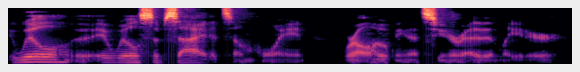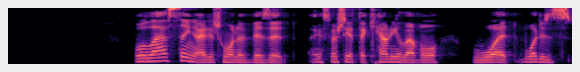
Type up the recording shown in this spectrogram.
it will uh, it will subside at some point. We're all hoping that sooner rather than later. Well, last thing I just want to visit, especially at the county level, what what is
